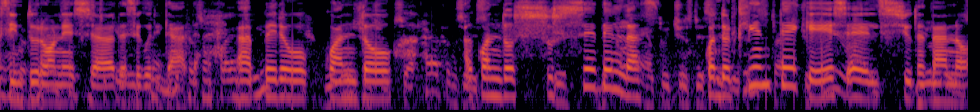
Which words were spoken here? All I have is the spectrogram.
cinturones ah, de seguridad. Pero cuando, cuando suceden las, cuando el cliente que es el ciudadano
